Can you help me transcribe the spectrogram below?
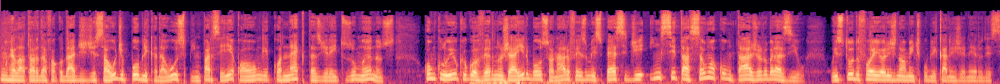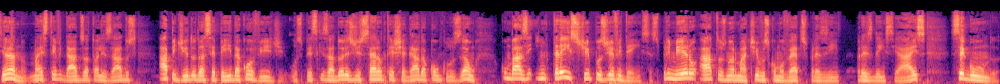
Um relatório da Faculdade de Saúde Pública da USP, em parceria com a ONG Conectas Direitos Humanos, concluiu que o governo Jair Bolsonaro fez uma espécie de incitação ao contágio no Brasil. O estudo foi originalmente publicado em janeiro desse ano, mas teve dados atualizados a pedido da CPI da Covid. Os pesquisadores disseram ter chegado à conclusão com base em três tipos de evidências. Primeiro, atos normativos como vetos presidenciais. Segundo,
